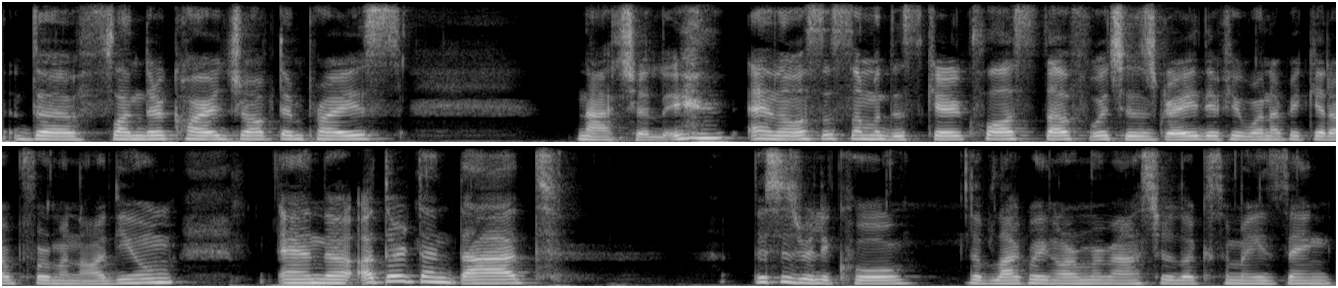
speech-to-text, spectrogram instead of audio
The Flunder card dropped in price naturally. and also some of the Scareclaw stuff, which is great if you want to pick it up for Mannadium. And uh, other than that, this is really cool. The Blackwing Armor Master looks amazing.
